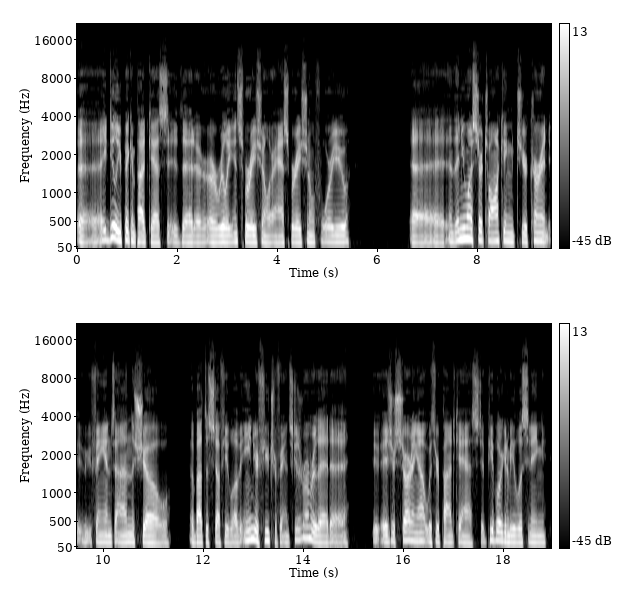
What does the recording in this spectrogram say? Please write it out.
Uh, ideally, you're picking podcasts that are, are, really inspirational or aspirational for you. Uh, and then you want to start talking to your current fans on the show about the stuff you love and your future fans. Because remember that uh, as you're starting out with your podcast, people are going to be listening –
